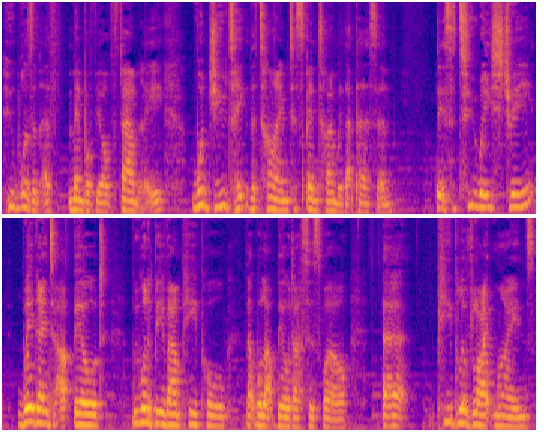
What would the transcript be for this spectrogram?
who wasn't a member of your family, would you take the time to spend time with that person? It's a two way street. We're going to upbuild. We want to be around people that will upbuild us as well. Uh, people of like minds,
